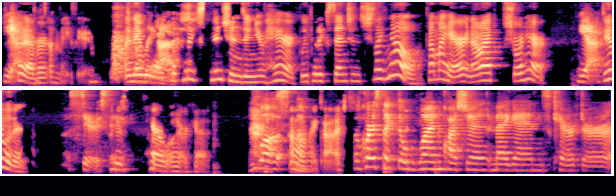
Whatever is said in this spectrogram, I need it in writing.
Yeah. Whatever. It's amazing. And they Oh were my like, "We'll put extensions in your hair. Can we put extensions? She's like, no, I cut my hair. and Now I have short hair. Yeah. Deal with it. It was Seriously. terrible haircut. Well, Oh my gosh. of course, like the one question Meghan's character,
